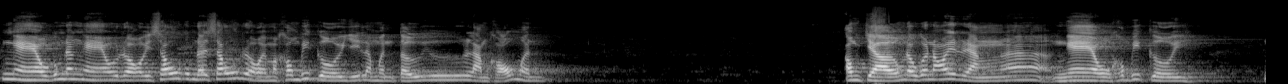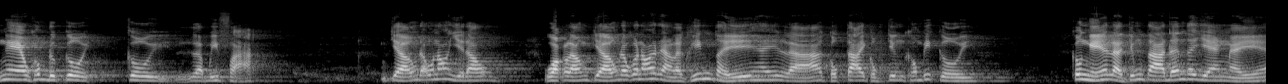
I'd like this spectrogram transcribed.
Nghèo cũng đã nghèo rồi xấu cũng đã xấu rồi mà không biết cười vậy là mình tự làm khổ mình. Ông chờ ông đâu có nói rằng à, nghèo không biết cười. Nghèo không được cười cười là bị phạt ông chờ ông đâu có nói gì đâu. Hoặc là ông chờ ông đâu có nói rằng là khiếm thị hay là cục tay cục chân không biết cười. Có nghĩa là chúng ta đến thế gian này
